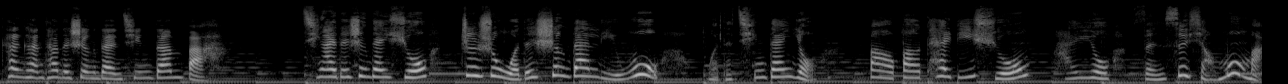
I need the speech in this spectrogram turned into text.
看看他的圣诞清单吧，亲爱的圣诞熊，这是我的圣诞礼物。我的清单有抱抱泰迪熊，还有。粉色小木马、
